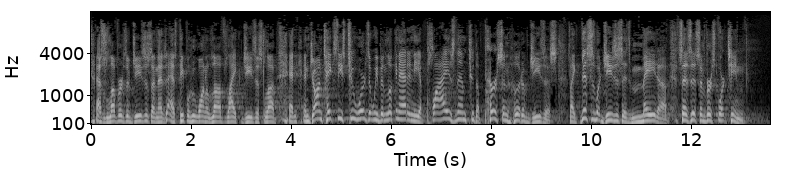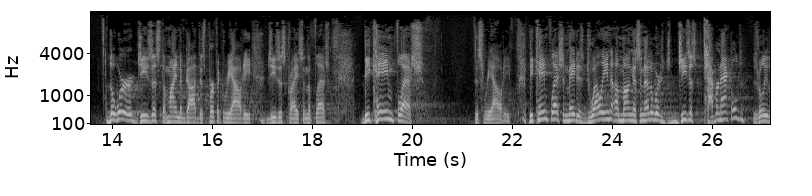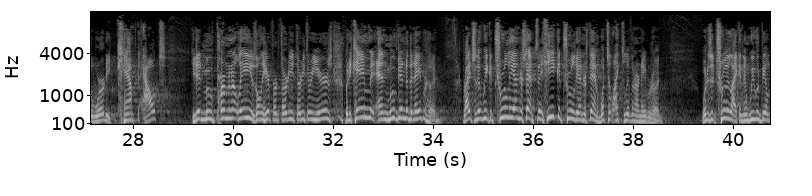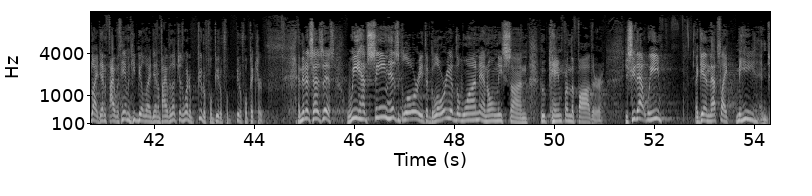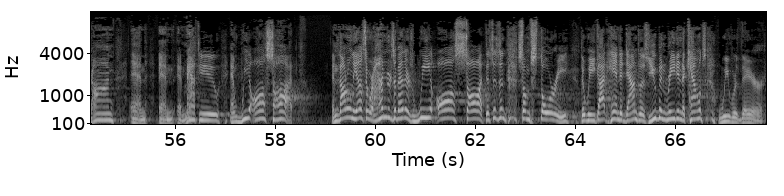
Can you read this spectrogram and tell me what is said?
as lovers of Jesus and as, as people who want to love like Jesus loved. And, and John takes these two words that we've been looking at and he applies them to the personhood of Jesus. Like, this is what Jesus is made of. It says this in verse 14. The Word, Jesus, the mind of God, this perfect reality, Jesus Christ in the flesh, became flesh this reality, became flesh and made his dwelling among us. In other words, Jesus tabernacled is really the word. He camped out. He didn't move permanently. He was only here for 30, 33 years, but he came and moved into the neighborhood, right? So that we could truly understand, so he could truly understand what's it like to live in our neighborhood. What is it truly like? And then we would be able to identify with him and he'd be able to identify with us. Just what a beautiful, beautiful, beautiful picture. And then it says this We have seen his glory, the glory of the one and only Son who came from the Father. You see that we? Again, that's like me and John and, and, and Matthew, and we all saw it. And not only us, there were hundreds of others. We all saw it. This isn't some story that we got handed down to us. You've been reading accounts, we were there.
